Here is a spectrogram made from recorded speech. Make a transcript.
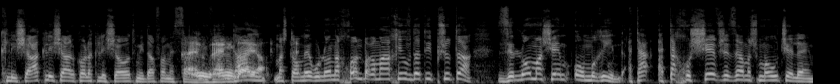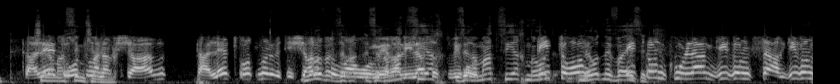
קלישאה קלישאה על כל הקלישאות מדף המסרים, אין ועדיין. מה שאתה אומר הוא לא נכון ברמה הכי עובדתית פשוטה. זה לא מה שהם אומרים. אתה, אתה חושב שזה המשמעות שלהם, של תעלה את המעשים רוטמן שלהם. עכשיו, תעלה את רוטמן ותשאל לא, אותו מה הוא אומר על עילת הסבירות. זה רמת שיח מאוד- פתאום- מאוד מבאסת. פתאום כולם גדעון סער. גדעון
